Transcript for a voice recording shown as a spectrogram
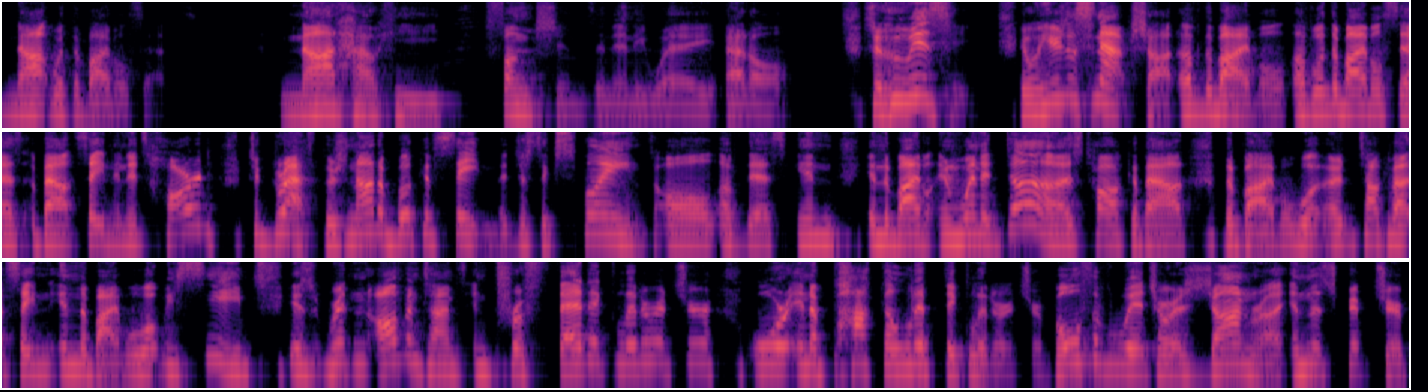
Not what the Bible says. Not how he functions in any way at all. So, who is he? Well, here's a snapshot of the Bible, of what the Bible says about Satan. And it's hard to grasp. There's not a book of Satan that just explains all of this in, in the Bible. And when it does talk about the Bible, uh, talk about Satan in the Bible, what we see is written oftentimes in prophetic literature or in apocalyptic literature, both of which are a genre in the scripture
